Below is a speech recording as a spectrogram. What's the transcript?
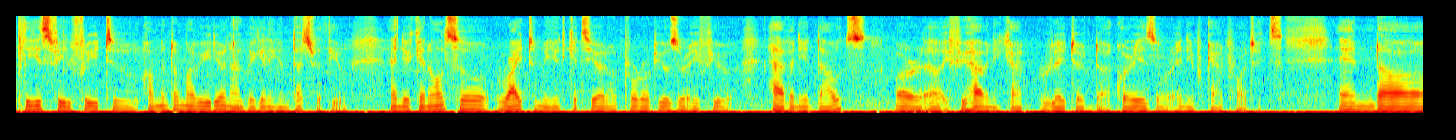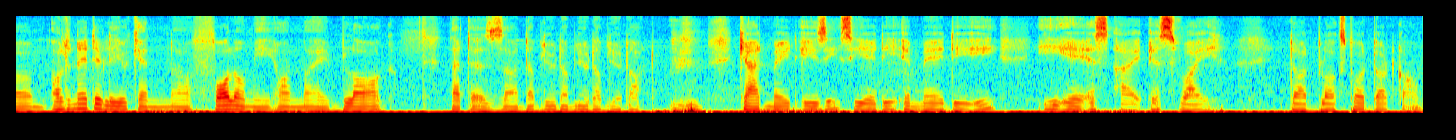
please feel free to comment on my video and I'll be getting in touch with you. And you can also write to me at catia.pro.user if you have any doubts or uh, if you have any CAD related uh, queries or any CAD projects. And um, alternatively you can uh, follow me on my blog that is uh, www.cadmadeeasy e a s i s y dot blogspot.com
